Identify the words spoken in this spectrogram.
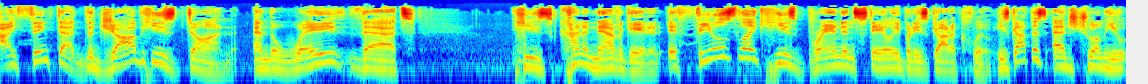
I think that the job he's done and the way that he's kind of navigated. It feels like he's Brandon Staley, but he's got a clue. He's got this edge to him. He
